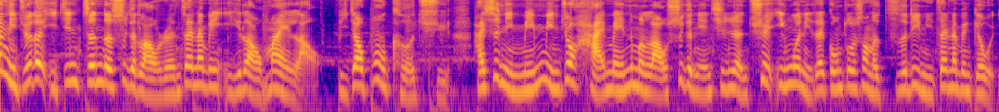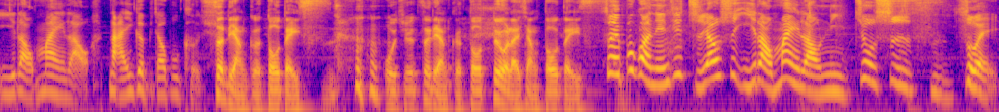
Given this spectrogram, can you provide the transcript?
那你觉得已经真的是个老人在那边倚老卖老比较不可取，还是你明明就还没那么老，是个年轻人，却因为你在工作上的资历，你在那边给我倚老卖老，哪一个比较不可取？这两个都得死，我觉得这两个都对我来讲都得死。所以不管年纪，只要是倚老卖老，你就是死罪。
